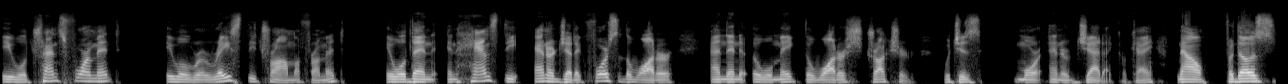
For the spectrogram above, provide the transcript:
it will transform it, it will erase the trauma from it, it will then enhance the energetic force of the water and then it will make the water structured which is more energetic okay now for those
